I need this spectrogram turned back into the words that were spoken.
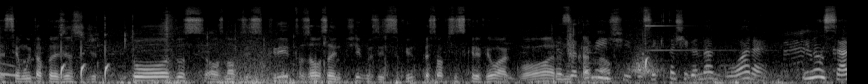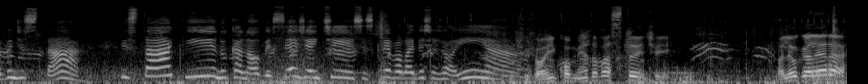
Agradecer muito a presença de todos, aos novos inscritos, aos antigos inscritos, pessoal que se inscreveu agora Exatamente. Você que está chegando agora e não sabe onde está, está aqui no canal BC, gente. Se inscreva lá e deixa joinha. no canal. Deixa o joinha e comenta bastante aí. Valeu, galera!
